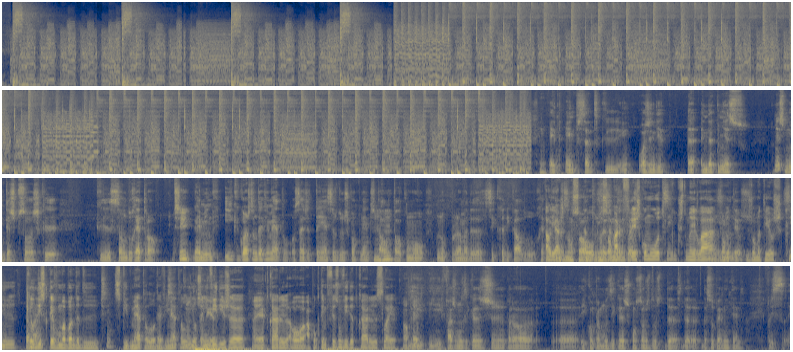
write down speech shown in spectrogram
Interessante que hoje em dia ainda conheço, conheço muitas pessoas que, que são do retro Sim. gaming e que gostam de heavy metal, ou seja, tem essas duas componentes, Uhum. tal, tal como no programa da SIC Radical, do Retro Aliás, Gamers, não só, não só o Marco Freixo, como o outro Sim. que costuma ir lá, O João Mateus. João Mateus, que, Sim, que ele disse que teve uma banda de Sim. speed metal ou de heavy metal Eu e não ele tem sabia. vídeos a, Ah, é? a tocar, ou há pouco tempo fez um vídeo a tocar Slayer. Ok. E, e faz músicas eh, para o, eh, e compra músicas com sons do, da, da, da Super Nintendo. Por isso,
